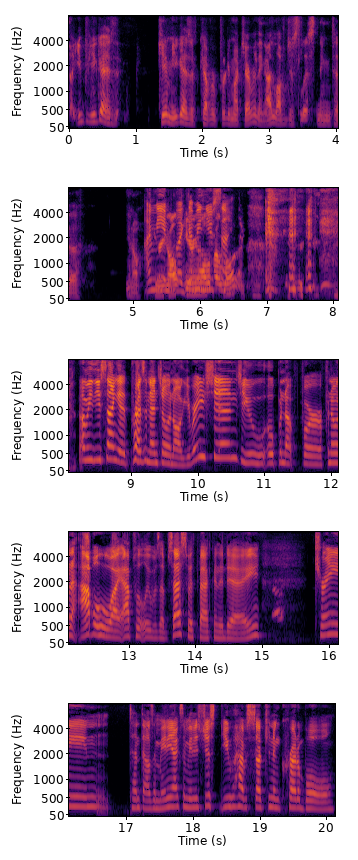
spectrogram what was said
Uh, you, you guys, Kim, you guys have covered pretty much everything. I love just listening to, you know, I mean, all- like, I mean, you sang- I mean, you sang at presidential inaugurations. You opened up for Fiona Apple, who I absolutely was obsessed with back in the day. Train, 10,000 Maniacs. I mean, it's just, you have such an incredible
